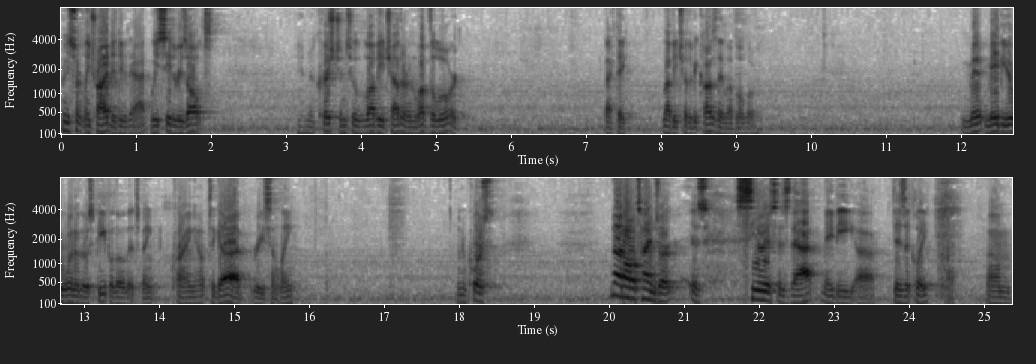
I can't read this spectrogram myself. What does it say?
we certainly tried to do that. We see the results in Christians who love each other and love the Lord. In fact, they love each other because they love the Lord. Maybe you're one of those people, though, that's been crying out to God recently. And of course, not all times are as serious as that, maybe uh, physically. Um,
